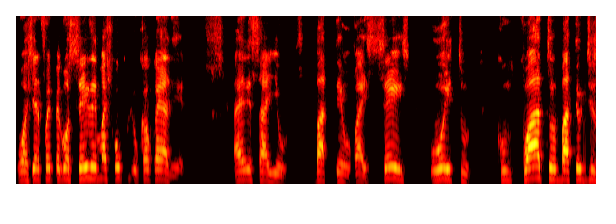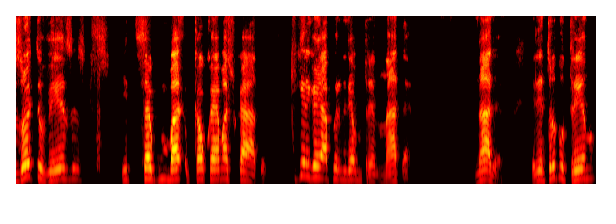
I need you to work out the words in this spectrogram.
o Rogério foi, pegou seis e machucou o calcanhar dele. Aí ele saiu, bateu, vai, seis, oito, com quatro, bateu 18 vezes e saiu com o calcanhar machucado. O que, que ele ganhava por ele no treino? Nada. Nada. Ele entrou no treino,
